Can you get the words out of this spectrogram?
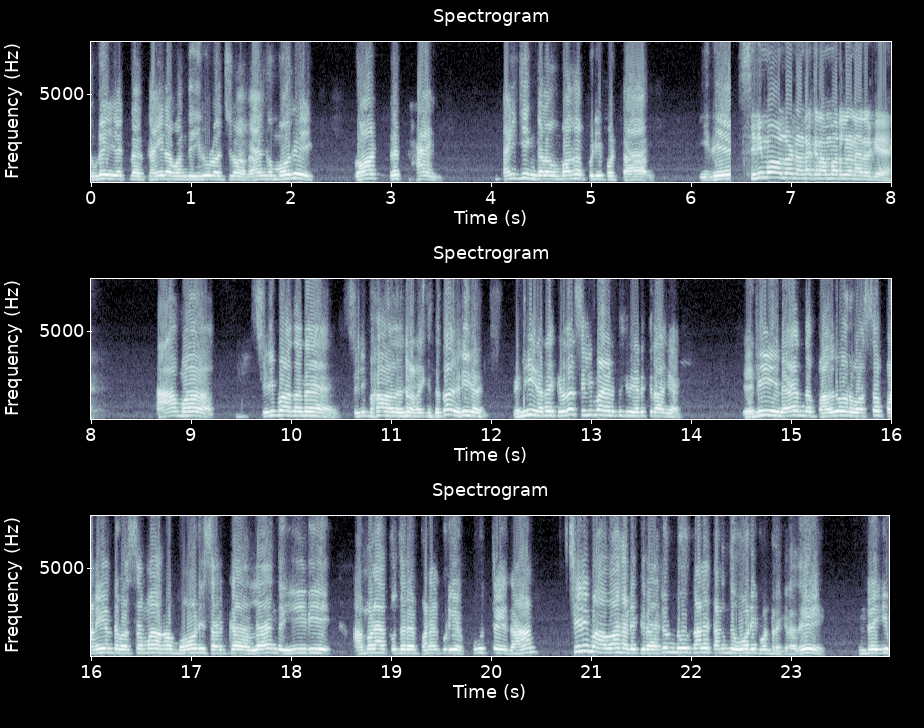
துணை இயக்குனர் கையில வந்து இருபது லட்சம் ரூபாய் வாங்கும் போது காட் ரெட் ஹேண்ட் கையின் களவுமாக பிடிபட்டார். இதே சினிமாவில் நடக்கிற மாதிரிலாம் இருக்கு? ஆமா. சினிமா தானே. சினிமா நடக்கிறதா வெளியே வெளியே நடக்கிறதா சினிமா எடுத்துக்க எடுக்கிறாங்க வெளியில இந்த பதினோரு வருஷம் பன்னிரெண்டு வருஷமாக மோடி சர்க்கார்ல இந்த இடி அமலாக்குத்துறை பண்ணக்கூடிய கூத்தை தான் சினிமாவாக எடுக்கிறார்கள். நூறு நாள் கடந்து ஓடிக்கொண்டிருக்கிறது. இன்றைக்கு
